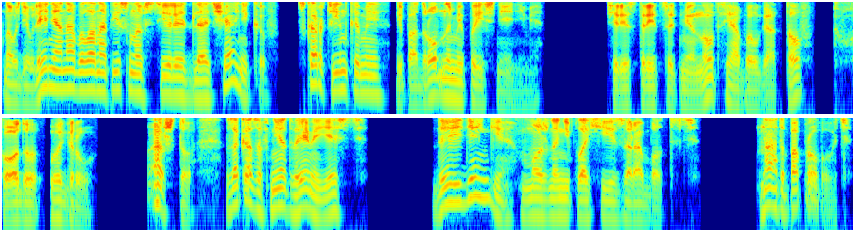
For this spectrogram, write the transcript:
На удивление, она была написана в стиле для чайников, с картинками и подробными пояснениями. Через 30 минут я был готов к входу в игру. А что, заказов нет, время есть. Да и деньги можно неплохие заработать. Надо попробовать.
